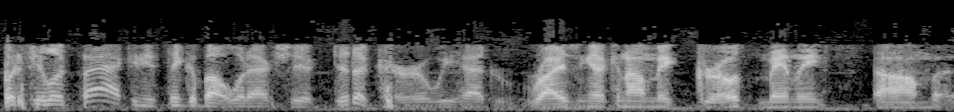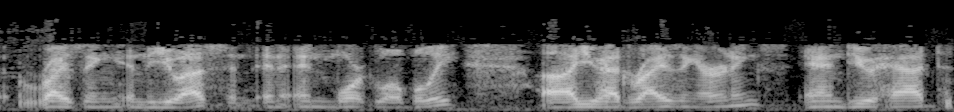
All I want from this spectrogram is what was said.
But if you look back and you think about what actually did occur, we had rising economic growth, mainly um, rising in the U.S. and, and, and more globally. Uh, you had rising earnings, and you had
